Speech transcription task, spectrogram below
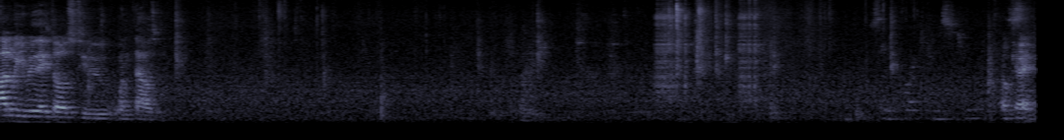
how do we relate those to one thousand? C four times two. Okay.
